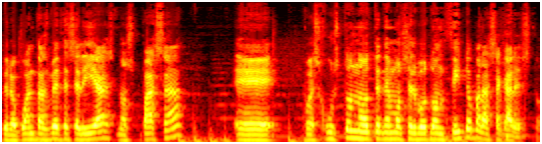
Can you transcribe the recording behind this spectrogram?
Pero ¿cuántas veces, Elías, nos pasa? eh, pues justo no tenemos el botoncito para sacar esto.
